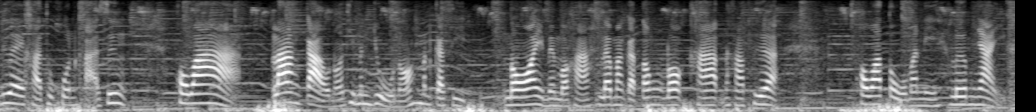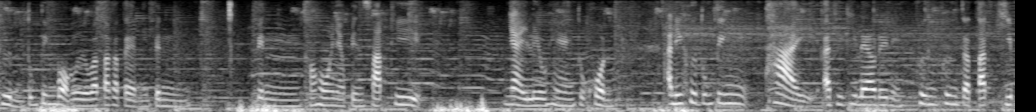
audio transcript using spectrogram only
เรื่อยๆค่ะ ทุกคนค่ะ ซึ่งเพราะว่า ร่างเก่าเนาะที่มันอยู่เนาะมันกระสิน้อยเป็นบอคะแล้วมันก็ต้องลอกคราบนะคะ เพื่อเพราะว่าโตมันนี่เริ่มใหญ่ขึ้นตุ้งติ้งบอกเลยว่าตะกะแตนนี่เป็นเป็นเขาวโฮย่างเป็นซัดที่ใหญ่เร็วแหงทุกคน อันนี้คือตุ้งติ้งถ่ายอาทิตย์ที่แล้วได้นี่เพิ่งเพิ่งจะตัดคลิป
